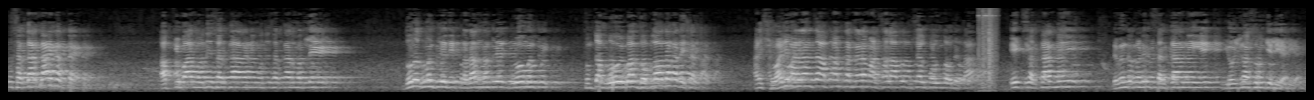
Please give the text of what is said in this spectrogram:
तर सरकार काय करताय? अब की बार मोदी सरकार आणि मोदी सरकारमधले दोनच मंत्री आहेत एक प्रधानमंत्री एक गृहमंत्री. तुमचा गृह विभाग झोपला होता का देशाचा? आणि शिवाजी महाराजांचा अपमान करणाऱ्या माणसाला आपण खुशाल पळून जाऊ देता? एक सरकारने देवेंद्र फडणवीस सरकारने एक योजना सुरू केली आहे.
